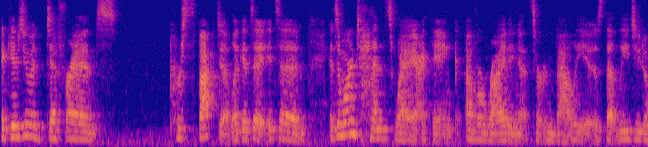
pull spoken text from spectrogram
It gives you a different perspective. Like it's a it's a it's a more intense way i think of arriving at certain values that leads you to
